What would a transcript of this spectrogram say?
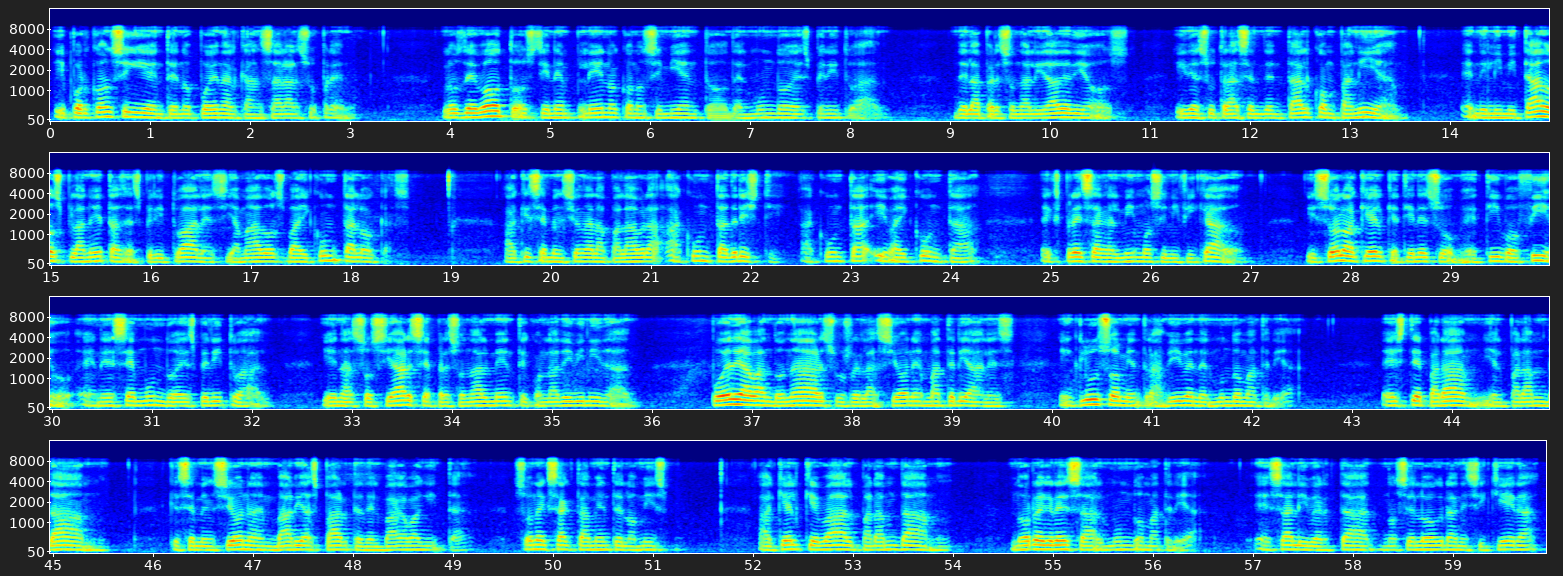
y por consiguiente no pueden alcanzar al Supremo. Los devotos tienen pleno conocimiento del mundo espiritual, de la personalidad de Dios y de su trascendental compañía en ilimitados planetas espirituales llamados Vaikunta locas. Aquí se menciona la palabra Akunta Drishti. Akunta y Vaikunta expresan el mismo significado, y solo aquel que tiene su objetivo fijo en ese mundo espiritual y en asociarse personalmente con la divinidad puede abandonar sus relaciones materiales incluso mientras vive en el mundo material. Este param y el param dam que se menciona en varias partes del Bhagavad Gita son exactamente lo mismo. Aquel que va al param dam no regresa al mundo material. esa libertad no se logra ni siquiera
